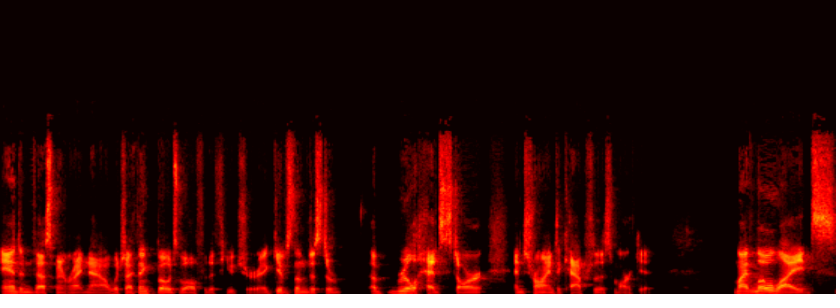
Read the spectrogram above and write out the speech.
and investment right now, which I think bodes well for the future. It gives them just a, a real head start in trying to capture this market. My low lights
